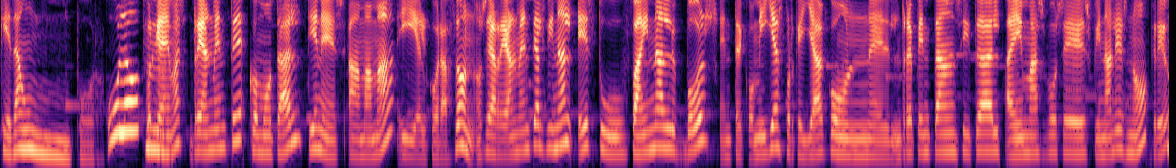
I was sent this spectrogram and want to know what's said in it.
que da un por culo, porque Mm. además realmente como tal tienes a mamá y el corazón, o sea, realmente al final es tu final boss, entre comillas, porque ya con el Repentance y tal hay más bosses finales, ¿no? Creo.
